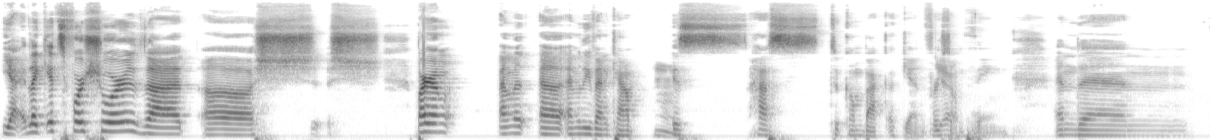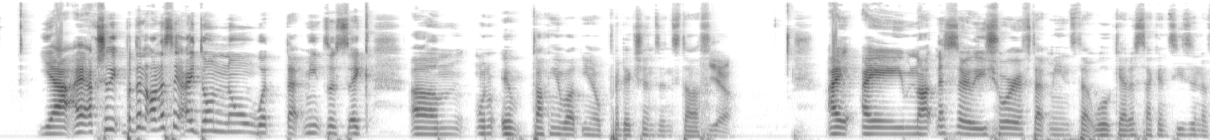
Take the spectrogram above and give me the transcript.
yeah, like it's for sure that uh, sh- sh- parang Em- uh, Emily VanCamp Hmm. is has to come back again for Yeah. something, and then yeah, I actually, but then honestly, I don't know what that means. It's like um when if, talking about you know predictions and stuff. Yeah. I I'm not necessarily sure if that means that we'll get a second season of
